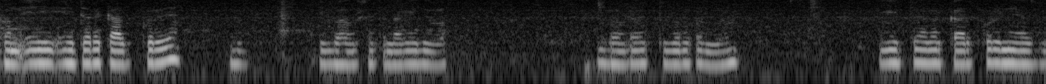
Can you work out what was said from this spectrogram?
এখন এই, এইটারে কার্ভ করে এই বাহুর সাথে লাগিয়ে দেব। বাহুটা একটু বড় করলাম। এইটা আবার কার্ভ করে নিয়ে আসব।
